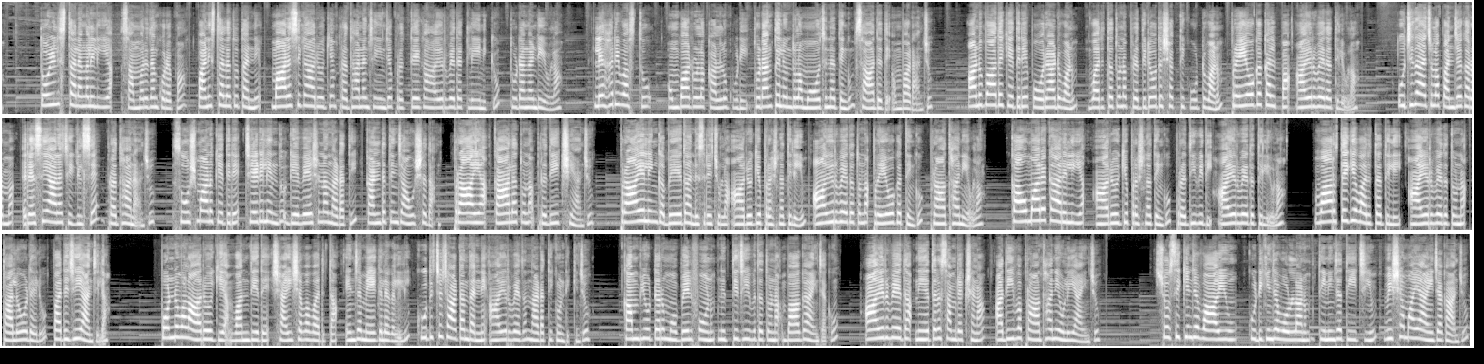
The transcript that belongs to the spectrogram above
തൊഴിൽ സ്ഥലങ്ങളിൽ ഈ സമ്മർദ്ദം കുറപ്പ പണിസ്ഥലത്തു തന്നെ മാനസികാരോഗ്യം പ്രദാനം ചെയ്ത പ്രത്യേക ആയുർവേദ ക്ലിനിക്കു തുടങ്ങേണ്ടിയുള്ള ലഹരി വസ്തു ഒമ്പാടുള്ള കള്ളുകൂടി തുടങ്ങത്തിലുള്ള മോചനത്തെങ്കും സാധ്യത ഒമ്പാടാഞ്ചു അണുബാധയ്ക്കെതിരെ പോരാടുവാനും വരുത്തത്തുണ പ്രതിരോധ ശക്തി കൂട്ടുവാനും പ്രയോഗകൽപ്പ ആയുർവേദത്തിലുള്ള ഉചിതമായിട്ടുള്ള പഞ്ചകർമ്മ രസയാന ചികിത്സ പ്രധാനാഞ്ചു സൂക്ഷ്മാണുക്കെതിരെ ചെടിലിന്തു ഗവേഷണം നടത്തി കണ്ടെത്തിഞ്ച ഔഷധ. പ്രായ കാലത്തുണ പ്രതീക്ഷയാഞ്ചു. പ്രായലിംഗ ഭേദ അനുസരിച്ചുള്ള ആരോഗ്യ പ്രശ്നത്തിലെയും ആയുർവേദത്തുണ പ്രയോഗത്തെങ്കു പ്രാധാന്യമുള്ള കൗമാരക്കാരലിയ ആരോഗ്യ പ്രശ്നത്തെങ്കു പ്രതിവിധി ആയുർവേദത്തിലുള്ള വാർദ്ധക്യ വരുത്തത്തിലി ആയുർവേദത്തുണ തലോടലു പരിചയാഞ്ചില. പൊണ്ണുവൾ ആരോഗ്യ വന്ധ്യത ശൈശവ വരുത്ത എഞ്ച മേഖലകളിൽ കുതിച്ചുചാട്ടം തന്നെ ആയുർവേദം നടത്തിക്കൊണ്ടിരിക്കുന്നു കമ്പ്യൂട്ടറും മൊബൈൽ ഫോണും നിത്യജീവിതത്തുണ അയഞ്ചകു ആയുർവേദ നേത്ര സംരക്ഷണ അതീവ പ്രാധാന്യമുള്ളി അയഞ്ചു ശ്വസിക്കിഞ്ച വായുവും കുടിക്കിഞ്ച വെള്ളാണും തിനിഞ്ച തീച്ചിയും വിഷമായ അയച്ച കാഞ്ചു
